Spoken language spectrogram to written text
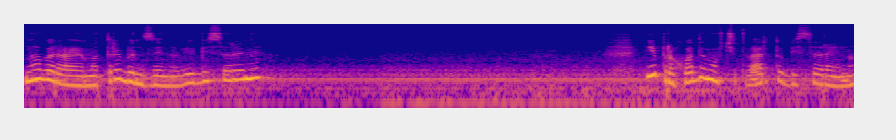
Набираємо три бензинові бісерини. І проходимо в четверту бісерину.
